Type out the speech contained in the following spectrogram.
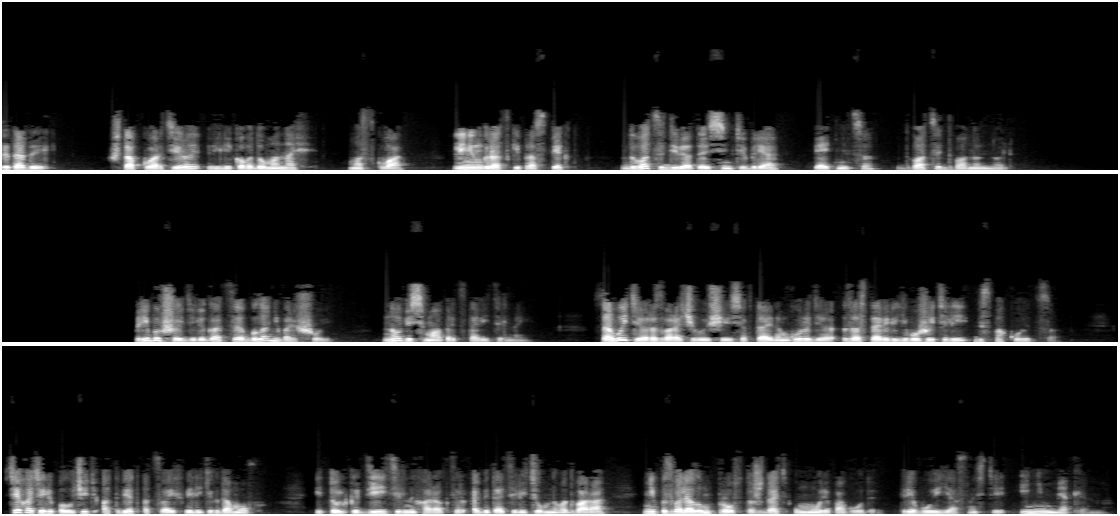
Цитадель. Штаб-квартира Великого дома Нафи. Москва. Ленинградский проспект. 29 сентября. Пятница. 22.00. Прибывшая делегация была небольшой, но весьма представительной. События, разворачивающиеся в тайном городе, заставили его жителей беспокоиться. Все хотели получить ответ от своих великих домов, и только деятельный характер обитателей темного двора не позволял им просто ждать у моря погоды, требуя ясности и немедленно.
